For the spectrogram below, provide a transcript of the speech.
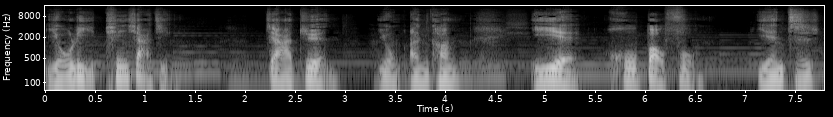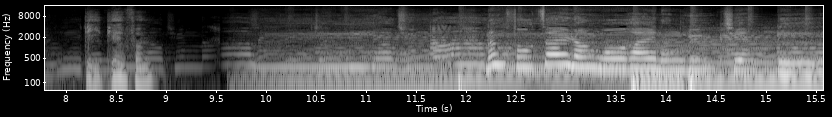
游历天下景，家眷永安康，一夜忽暴富，颜值抵巅峰。能否再让我还能遇见你？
